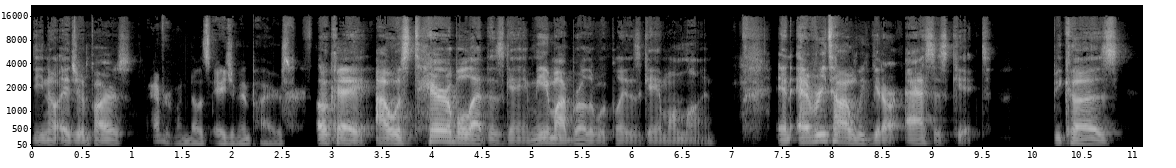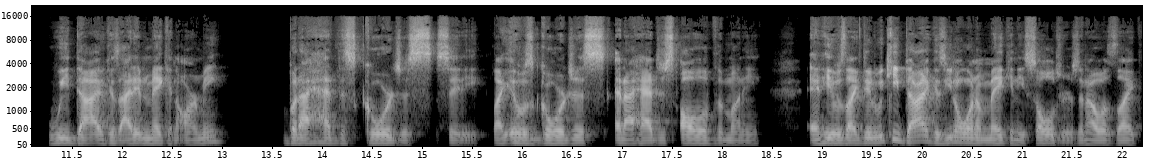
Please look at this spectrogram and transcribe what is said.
Do you know Age of Empires? Everyone knows Age of Empires. Okay, I was terrible at this game. Me and my brother would play this game online. And every time we'd get our asses kicked because we died because I didn't make an army, but I had this gorgeous city. Like it was gorgeous and I had just all of the money. And he was like, dude, we keep dying because you don't want to make any soldiers. And I was like,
